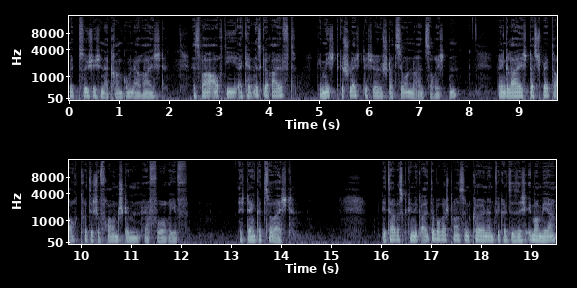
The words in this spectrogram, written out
mit psychischen Erkrankungen erreicht. Es war auch die Erkenntnis gereift, gemischt geschlechtliche Stationen einzurichten, wenngleich das später auch kritische Frauenstimmen hervorrief. Ich denke zu Recht. Die Tagesklinik Alteburger Straße in Köln entwickelte sich immer mehr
